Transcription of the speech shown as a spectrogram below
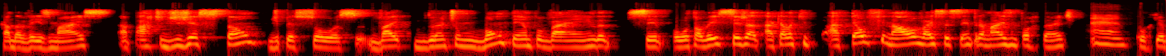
cada vez mais. A parte de gestão de pessoas vai, durante um bom tempo, vai ainda ser, ou talvez seja aquela que até o final vai ser sempre a mais importante. É. Porque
